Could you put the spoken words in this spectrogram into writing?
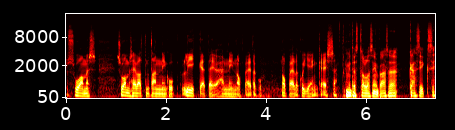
Suomessa, Suomessa ei välttämättä aina niin kuin, liikkeet ei ole ihan niin nopeita kuin, nopeita kuin Jenkeissä. Mitäs tuollaisiin pääsee käsiksi?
